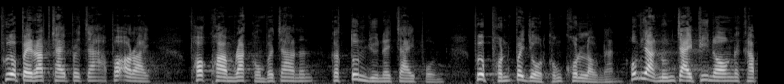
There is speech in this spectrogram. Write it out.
เพื่อไปรับใช้พระเจ้า เพราะอะไร เพราะความรักของพระเจ้านั้นกระตุ้นอยู่ในใจผมเพื่อผลประโยชน์ของคนเหล่านั้น ผมอยากหนุนใจพี่น้องนะครับ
